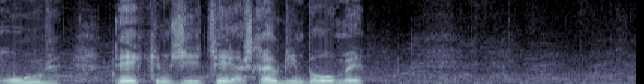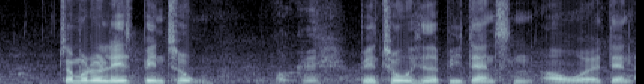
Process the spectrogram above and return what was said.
bruge det, det, kan man sige, til at skrive din bog med? Så må du læse bind 2. Okay. Bind 2 hedder Bidansen, og øh, den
